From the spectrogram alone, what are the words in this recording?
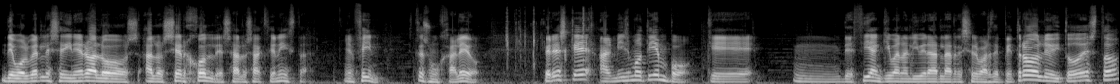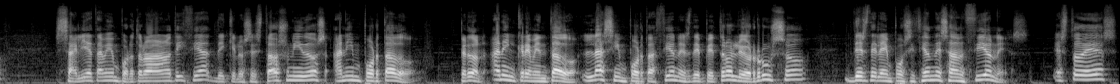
devolverle ese dinero a los, a los shareholders, a los accionistas. En fin, esto es un jaleo. Pero es que al mismo tiempo que Mm, decían que iban a liberar las reservas de petróleo y todo esto, salía también por otro lado la noticia de que los Estados Unidos han importado, perdón, han incrementado las importaciones de petróleo ruso desde la imposición de sanciones. Esto es,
